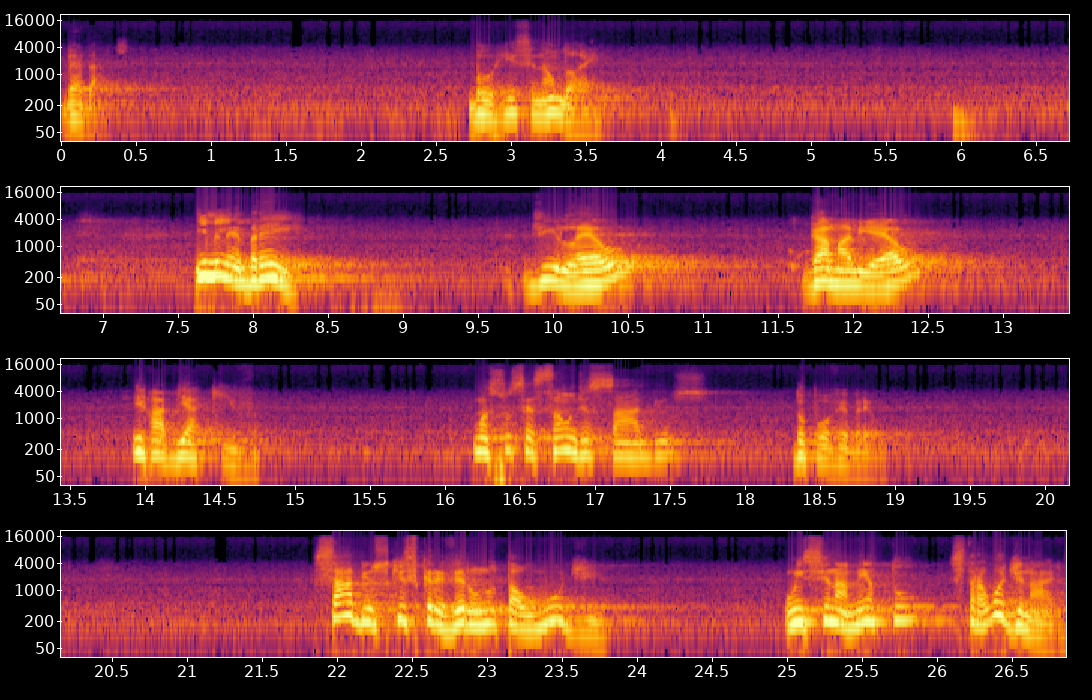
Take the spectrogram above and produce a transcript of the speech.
Verdade. Burrice não dói. E me lembrei de Léo, Gamaliel e Rabi Akiva. Uma sucessão de sábios do povo hebreu. Sábios que escreveram no Talmud um ensinamento extraordinário.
